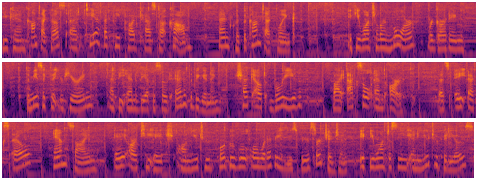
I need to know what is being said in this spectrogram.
you can contact us at tffppodcast.com and click the contact link. If you want to learn more regarding the music that you're hearing at the end of the episode and at the beginning, check out Breathe by Axel and Arth. That's A X L and sign A R T H on YouTube or Google or whatever you use for your search engine. If you want to see any YouTube videos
